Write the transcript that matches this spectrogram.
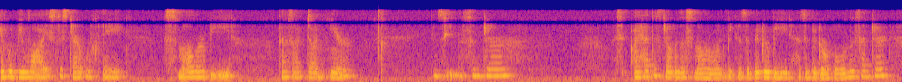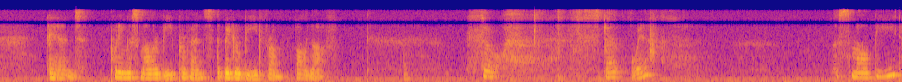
it would be wise to start with a smaller bead, as I've done here. You can see in the center. I had to start with a smaller one because a bigger bead has a bigger hole in the center, and putting a smaller bead prevents the bigger bead from falling off. So, start with a small bead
